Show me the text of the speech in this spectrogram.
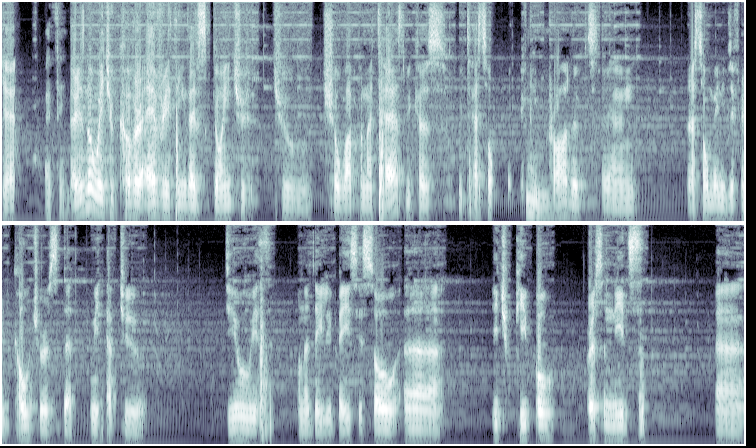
Yeah. I think. There is no way to cover everything that's going to to show up on a test because we test so many different Hmm. products and there are so many different cultures that we have to deal with on a daily basis. So uh, each people person needs uh,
